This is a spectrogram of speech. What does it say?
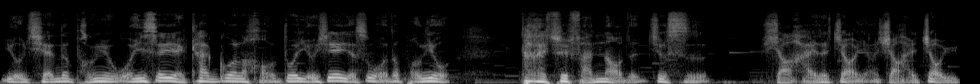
有钱的朋友，我一生也看过了好多，有些也是我的朋友，大概最烦恼的就是。小孩的教养、小孩教育，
